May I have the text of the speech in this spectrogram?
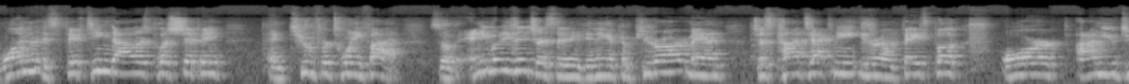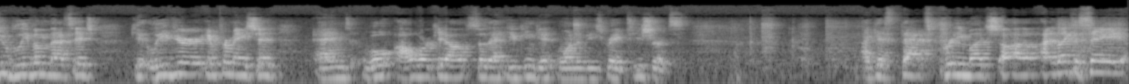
One is $15 plus shipping and two for 25. So if anybody's interested in getting a computer art man, just contact me either on Facebook or on YouTube, leave a message, get leave your information and we'll I'll work it out so that you can get one of these great t-shirts. I guess that's pretty much uh, I'd like to say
